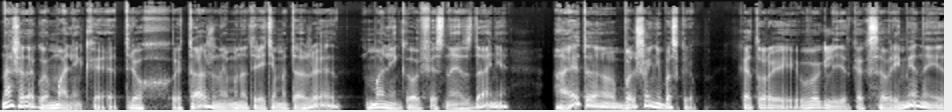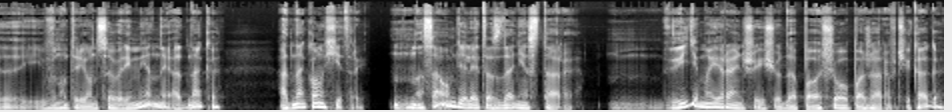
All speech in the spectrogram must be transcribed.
наше такое маленькое, трехэтажное, мы на третьем этаже, маленькое офисное здание, а это большой небоскреб, который выглядит как современный, и внутри он современный, однако, однако он хитрый. На самом деле это здание старое. Видимо, и раньше, еще до большого пожара в Чикаго,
